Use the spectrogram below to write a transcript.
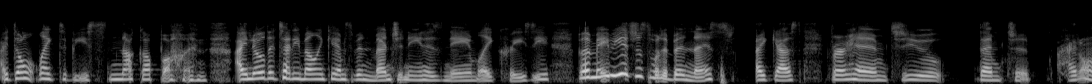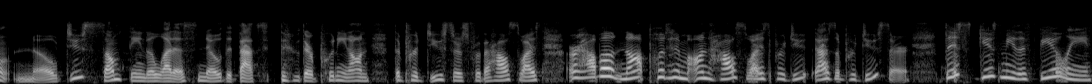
I don't like to be snuck up on. I know that Teddi Mellencamp's been mentioning his name like crazy, but maybe it just would have been nice, I guess, for him to them to I don't know, do something to let us know that that's who they're putting on the producers for the Housewives. Or how about not put him on Housewives produ- as a producer? This gives me the feeling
